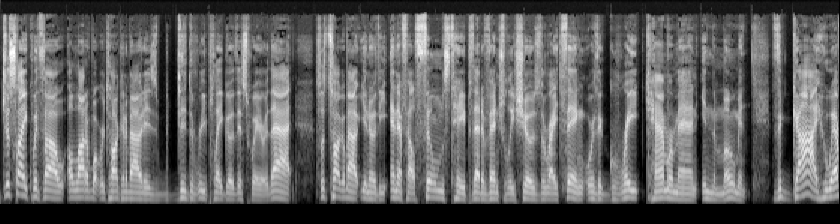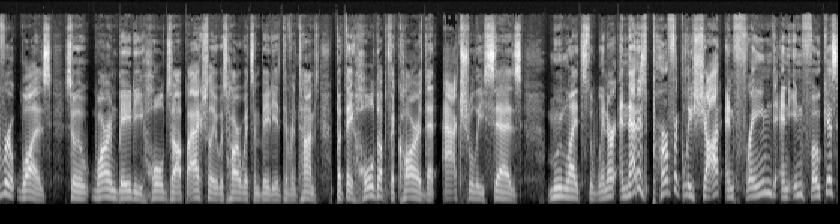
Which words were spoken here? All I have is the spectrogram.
just like with uh, a lot of what we're talking about is did the replay go this way or that? So let's talk about you know the nfl films tape that eventually shows the right thing or the great cameraman in the moment. The guy whoever it was so warren beatty holds up actually it was horowitz and beatty at different times but they hold up the card that actually says moonlight's the winner and that is perfectly shot and framed and in focus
